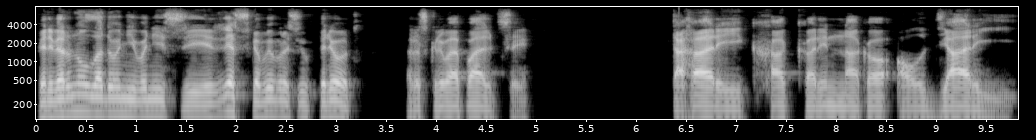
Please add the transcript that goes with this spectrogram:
перевернул ладони вниз и резко выбросил вперед, раскрывая пальцы. Тахари Кхакаринако Алдяри.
